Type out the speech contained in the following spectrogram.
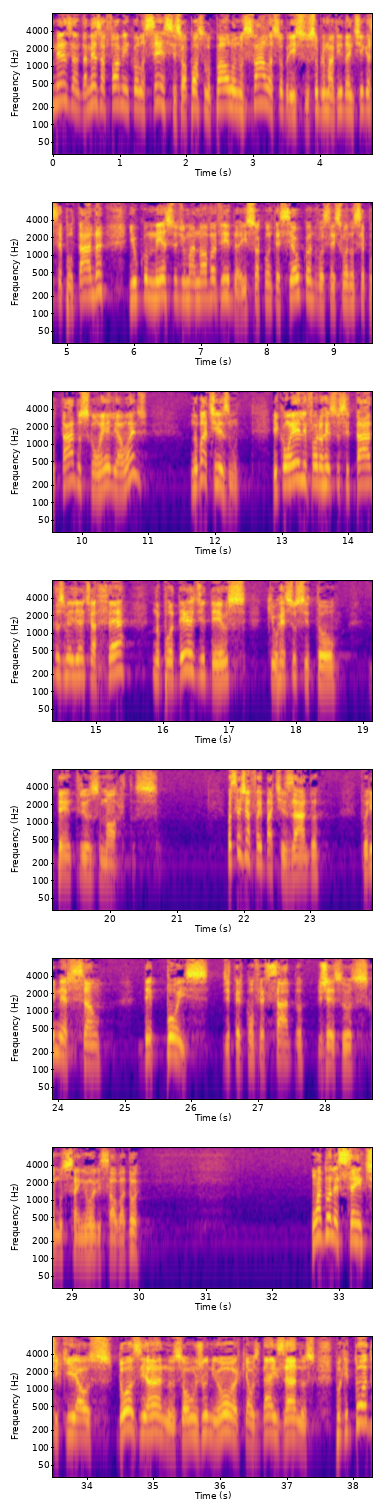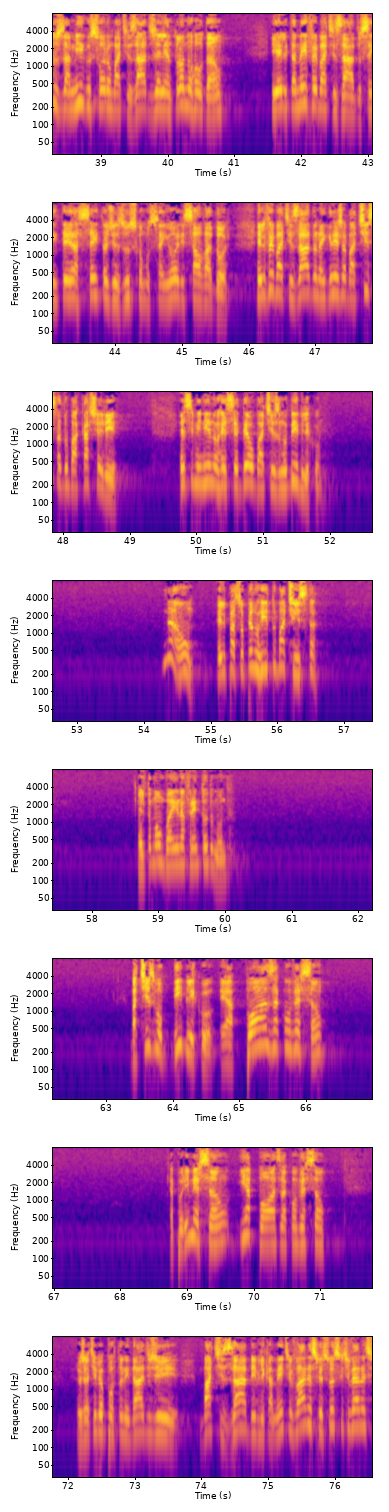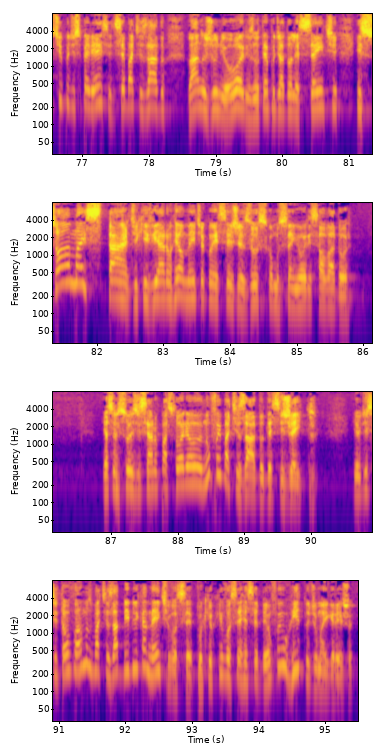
Mesma, da mesma forma, em Colossenses, o apóstolo Paulo nos fala sobre isso, sobre uma vida antiga sepultada e o começo de uma nova vida. Isso aconteceu quando vocês foram sepultados com ele aonde? No batismo. E com ele foram ressuscitados mediante a fé no poder de Deus que o ressuscitou dentre os mortos. Você já foi batizado por imersão depois de ter confessado Jesus como Senhor e Salvador? Um adolescente que aos 12 anos, ou um junior que aos 10 anos, porque todos os amigos foram batizados, ele entrou no roldão e ele também foi batizado sem ter aceito a Jesus como Senhor e Salvador. Ele foi batizado na Igreja Batista do Bacaxeri. Esse menino recebeu o batismo bíblico? Não. Ele passou pelo rito batista. Ele tomou um banho na frente de todo mundo. Batismo bíblico é após a conversão. É por imersão e após a conversão. Eu já tive a oportunidade de batizar biblicamente várias pessoas que tiveram esse tipo de experiência, de ser batizado lá nos juniores, no tempo de adolescente, e só mais tarde que vieram realmente a conhecer Jesus como Senhor e Salvador. E as pessoas disseram, pastor, eu não fui batizado desse jeito. E eu disse, então vamos batizar biblicamente você, porque o que você recebeu foi o rito de uma igreja.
